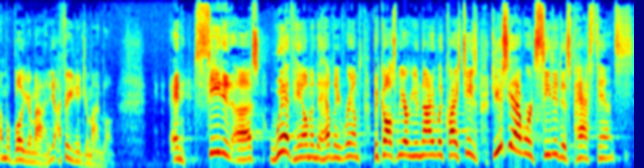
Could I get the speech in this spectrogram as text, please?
I'm going to blow your mind. I feel you need your mind blown. And seated us with him in the heavenly realms because we are united with Christ Jesus. Do you see that word seated as past tense?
